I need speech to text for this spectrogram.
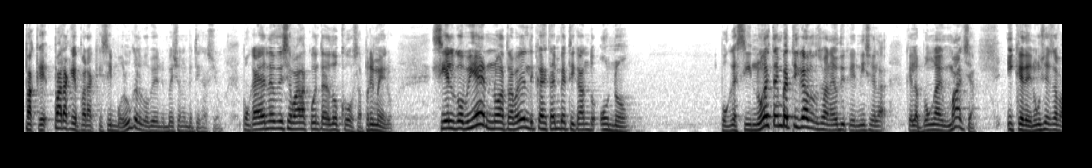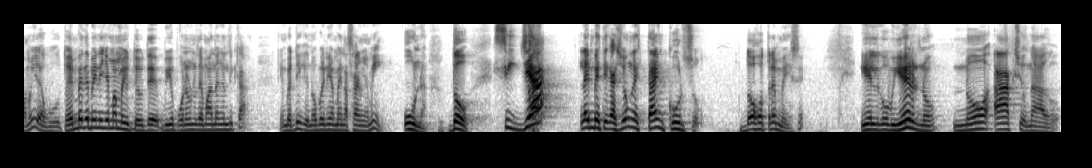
¿para qué? ¿Para qué? Para que se involucre el gobierno en vez de una investigación. Porque ahí se va a dar cuenta de dos cosas. Primero, si el gobierno a través del DICA está investigando o no. Porque si no está investigando, a Neudi que inicie la, que la ponga en marcha y que denuncie a esa familia. Usted en vez de venir a llamarme, usted, usted vio poner una demanda en el DICA. Que investigue, no venía a amenazarme a mí. Una. Dos, si ya la investigación está en curso, dos o tres meses, y el gobierno no ha accionado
